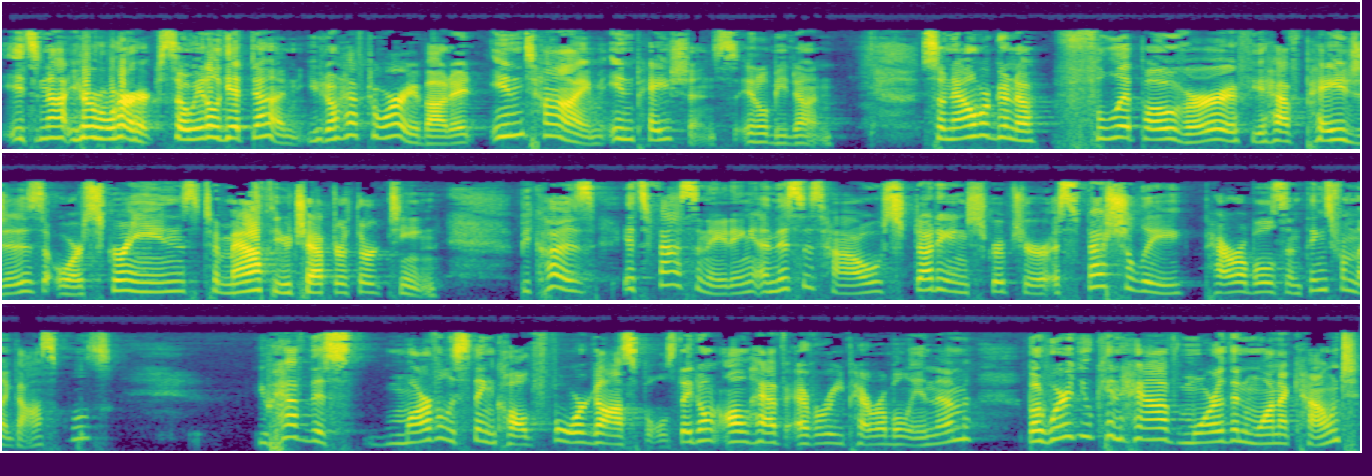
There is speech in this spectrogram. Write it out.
it's not your work, so it'll get done. You don't have to worry about it. In time, in patience, it'll be done. So now we're going to flip over, if you have pages or screens, to Matthew chapter 13. Because it's fascinating, and this is how studying scripture, especially parables and things from the gospels, you have this marvelous thing called four gospels. They don't all have every parable in them, but where you can have more than one account,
